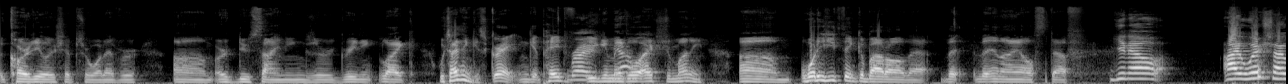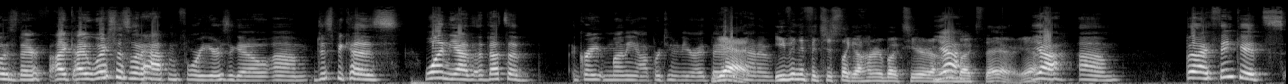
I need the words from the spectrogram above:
uh, car dealerships or whatever um, or do signings or greeting like which I think is great and get paid Right, you can make yeah. a little extra money um, what do you think about all that the the NIL stuff You know, I wish I was there. Like, I wish this would have happened four years ago. Um, just because, one, yeah, that's a a great money opportunity right there. yeah Kind of, even if it's just like a hundred bucks here a hundred Yeah. bucks there yeah yeah. Um, but I think it's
